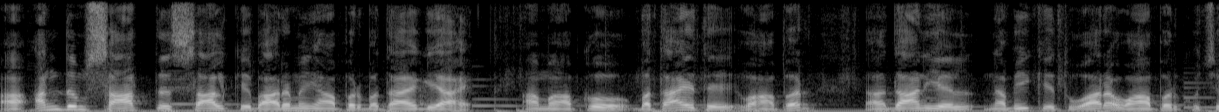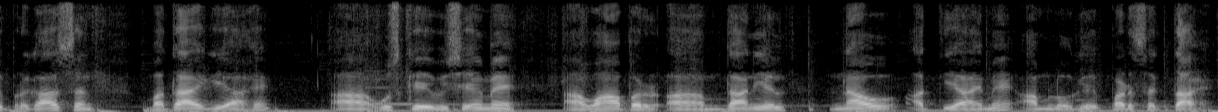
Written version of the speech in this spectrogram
अंतिम सात साल के बारे में यहाँ पर बताया गया है। हम आपको बताए थे वहाँ पर दानियल नबी के द्वारा वहाँ पर कुछ प्रकाशन बताया गया है। आ, उसके विषय में आ, वहाँ पर दानियल नव अध्याय में हम लोग पढ़ सकता है।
